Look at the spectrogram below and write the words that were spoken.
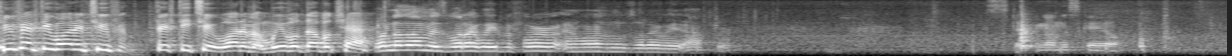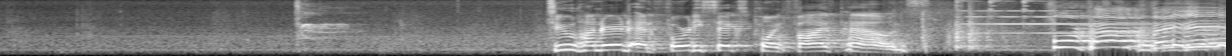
251 or 252, one of them. We will double check. one of them is what I weighed before, and one of them is what I weighed after. Stepping on the scale. Two hundred and forty-six point five pounds. Four pounds, baby!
